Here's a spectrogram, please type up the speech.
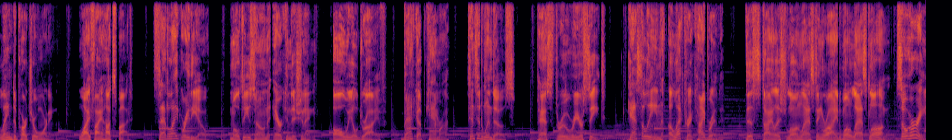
lane departure warning, Wi-Fi hotspot, satellite radio, multi-zone air conditioning, all-wheel drive, backup camera, tinted windows, pass-through rear seat, gasoline electric hybrid. This stylish, long-lasting ride won't last long, so hurry!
